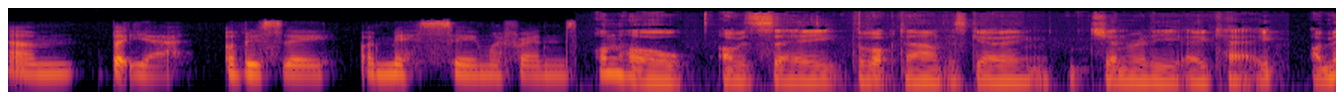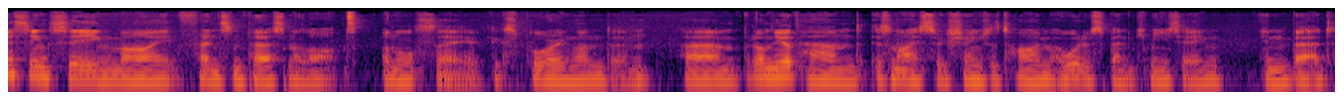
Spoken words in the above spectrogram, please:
Um, but yeah, obviously I miss seeing my friends. On the whole, I would say the lockdown is going generally okay. I'm missing seeing my friends in person a lot and also exploring London. Um, but on the other hand, it's nice to exchange the time I would have spent commuting in bed.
